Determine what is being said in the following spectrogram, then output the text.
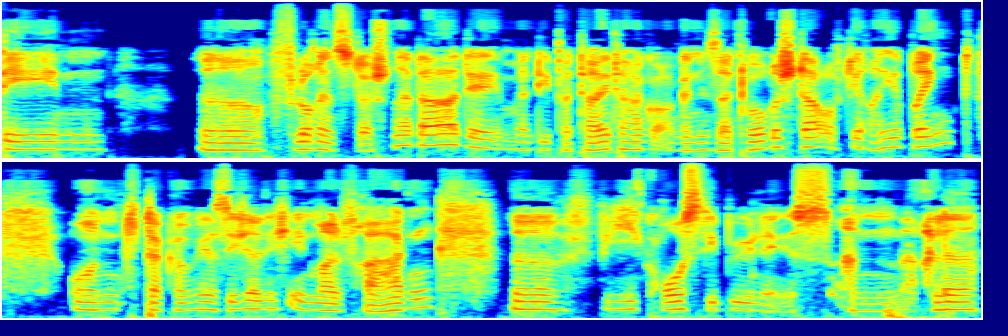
den Florenz Döschner da, der immer die Parteitage organisatorisch da auf die Reihe bringt. Und da können wir sicherlich ihn mal fragen, äh, wie groß die Bühne ist. An alle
